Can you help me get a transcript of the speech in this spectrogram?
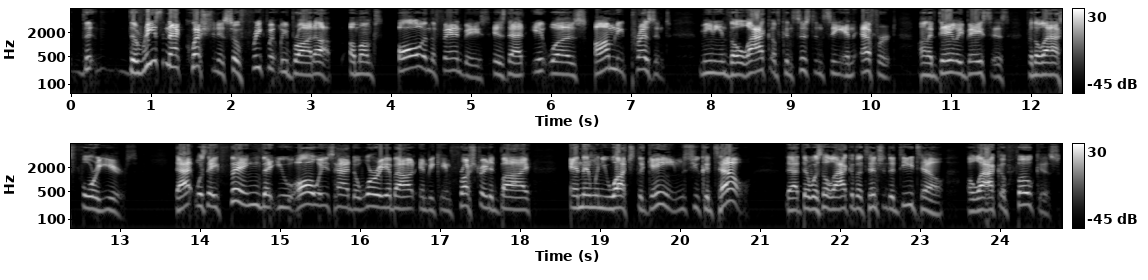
The the reason that question is so frequently brought up amongst all in the fan base is that it was omnipresent, meaning the lack of consistency and effort on a daily basis for the last four years. That was a thing that you always had to worry about and became frustrated by. And then when you watched the games, you could tell that there was a lack of attention to detail, a lack of focus,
